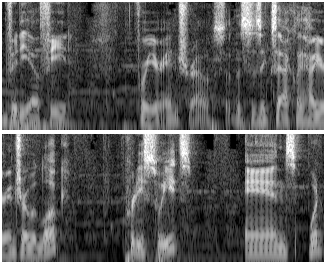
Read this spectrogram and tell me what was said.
video feed for your intro. So this is exactly how your intro would look. Pretty sweet. And what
